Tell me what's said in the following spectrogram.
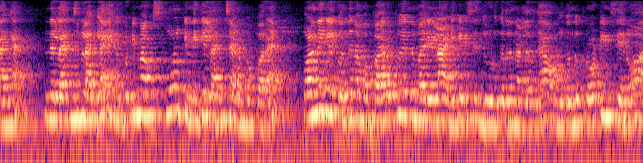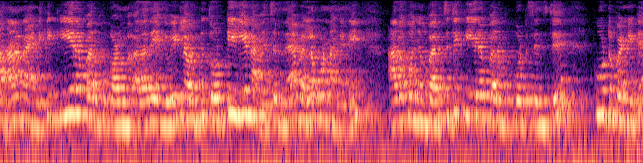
தாங்க. இந்த லஞ்ச் பிளாக்ல எங்க குட்டிமாவுக்கு ஸ்கூலுக்கு இன்னைக்கு லஞ்ச் அனுப்ப போறேன். குழந்தைங்களுக்கு வந்து நம்ம பருப்பு இந்த மாதிரி எல்லாம் அடிக்கடி செஞ்சு கொடுக்கறது நல்லதுங்க. அவங்களுக்கு வந்து ப்ரோட்டீன் சேரும். அதனால நான் இன்னைக்கு கீரை பருப்பு குழம்பு அதாவது எங்க வீட்டில் வந்து தொட்டிலேயே நான் வச்சிருந்தேன். வெள்ளை பொண்ணாங்கண்ணி அதை கொஞ்சம் பறிச்சுட்டு கீரை பருப்பு போட்டு செஞ்சுட்டு கூட்டு பண்ணிட்டு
